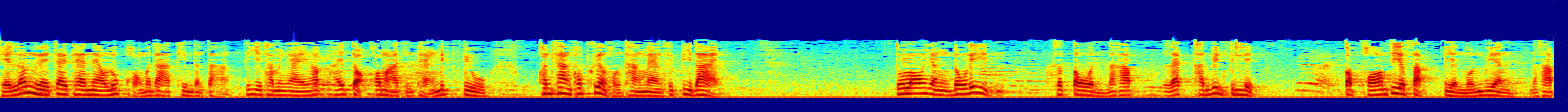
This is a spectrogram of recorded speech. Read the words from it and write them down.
เห็นแล้วเหนื่อยใจแทนแนวลุกของบรรดาทีมต่างๆ ที่จะทำยังไงครับ ให้เจาะเข้ามาถึงแผงมิดฟิลด์ค่อนข้างครบเครื่องของทางแมนซิตี้ได้ ตัวรองอย่างโดลี่สโตนนะครับ และคันวินฟิลลิปก็พร้อมที่จะสับเปลี่ยนหมุนเวียนนะครับ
